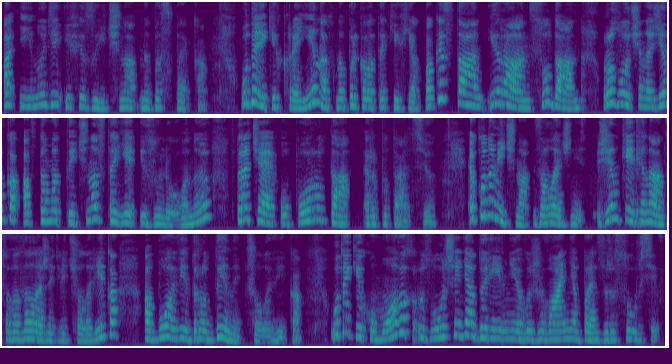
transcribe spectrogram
а іноді і фізична небезпека. У деяких країнах, наприклад, таких як Пакистан, Іран, Судан, розлучена жінка автоматично стає ізольованою, втрачає опору та репутацію. Економічна залежність. Жінки фінансово залежать від чоловіка або від родини чоловіка. У таких умовах розлучення дорівнює виживання без ресурсів.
